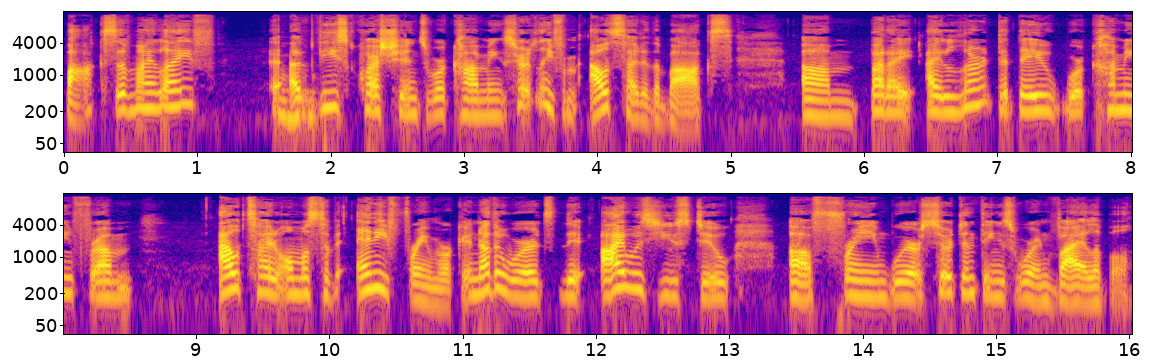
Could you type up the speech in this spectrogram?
box of my life, mm-hmm. uh, these questions were coming certainly from outside of the box. Um, but I, I learned that they were coming from outside almost of any framework. In other words, the, I was used to a frame where certain things were inviolable.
